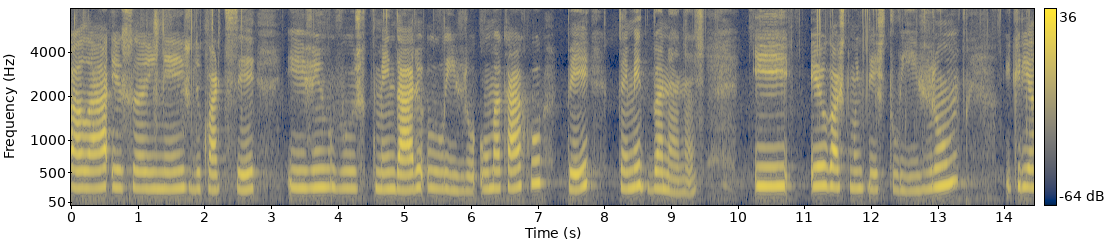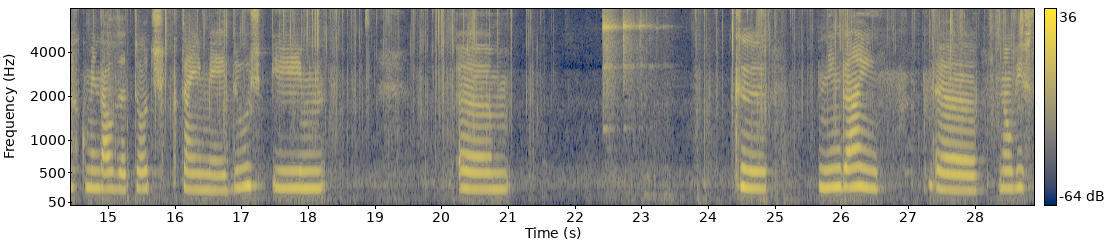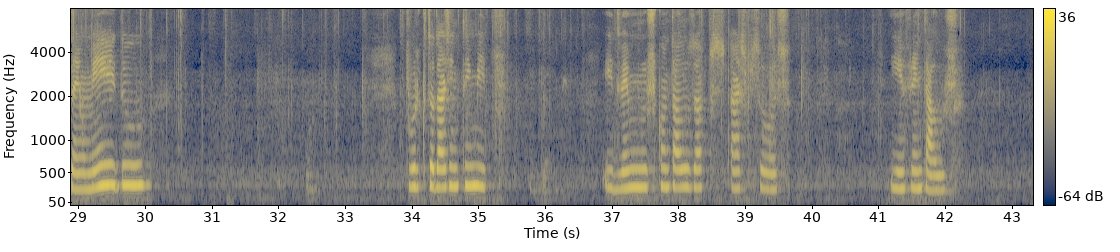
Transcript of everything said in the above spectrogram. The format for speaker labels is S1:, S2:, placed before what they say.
S1: Olá, eu sou Inês do quarto C e vim-vos recomendar o livro O Macaco P Tem Medo de Bananas. E eu gosto muito deste livro e queria recomendá-los a todos que têm medos e hum, que ninguém uh, não vive sem o medo. Porque toda a gente tem medo. E devemos contá-los às pessoas e enfrentá-los.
